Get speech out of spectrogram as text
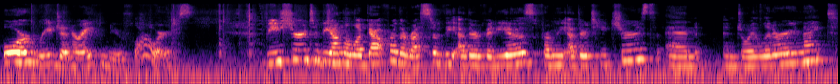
or regenerate new flowers. Be sure to be on the lookout for the rest of the other videos from the other teachers and enjoy Literary Night.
